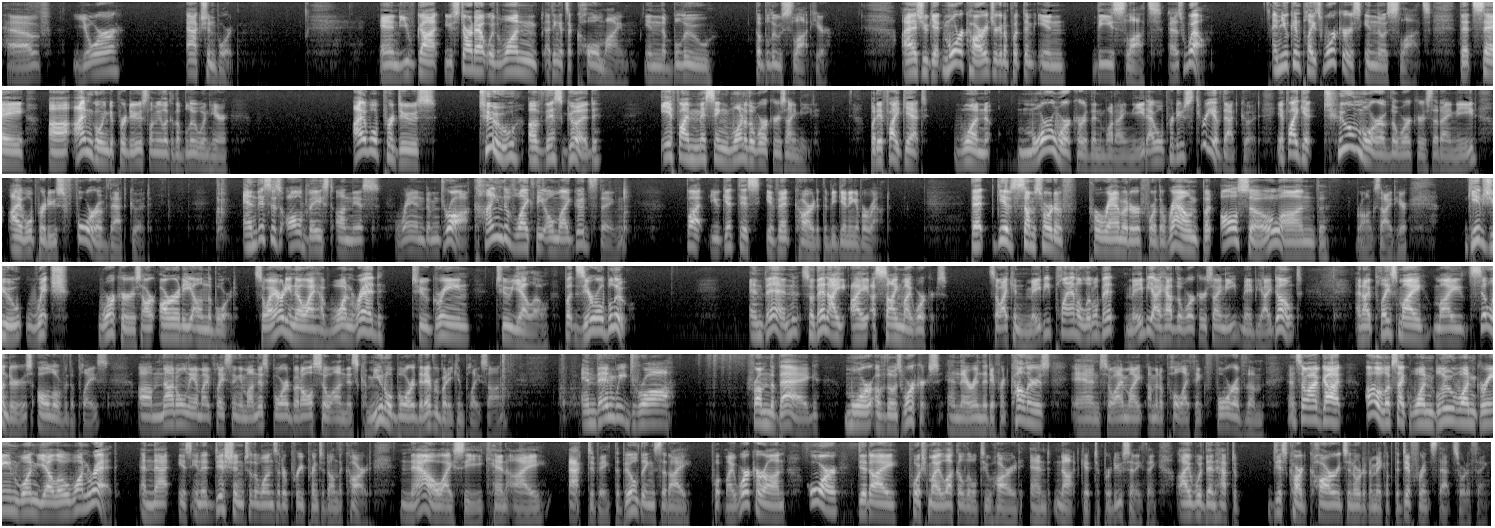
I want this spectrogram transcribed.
have your action board. And you've got you start out with one, I think it's a coal mine in the blue the blue slot here. As you get more cards, you're going to put them in these slots as well. And you can place workers in those slots that say, uh, I'm going to produce, let me look at the blue one here. I will produce two of this good if I'm missing one of the workers I need. But if I get one more worker than what I need, I will produce three of that good. If I get two more of the workers that I need, I will produce four of that good. And this is all based on this random draw, kind of like the Oh My Goods thing, but you get this event card at the beginning of a round that gives some sort of parameter for the round, but also on the wrong side here, gives you which workers are already on the board. So I already know I have one red, two green, two yellow, but zero blue. And then, so then I, I assign my workers. So I can maybe plan a little bit. Maybe I have the workers I need, maybe I don't. And I place my, my cylinders all over the place. Um, not only am I placing them on this board, but also on this communal board that everybody can place on. And then we draw from the bag more of those workers and they're in the different colors and so I might I'm going to pull I think four of them. And so I've got oh, looks like one blue, one green, one yellow, one red. And that is in addition to the ones that are pre-printed on the card. Now I see can I activate the buildings that I put my worker on or did I push my luck a little too hard and not get to produce anything? I would then have to discard cards in order to make up the difference, that sort of thing.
